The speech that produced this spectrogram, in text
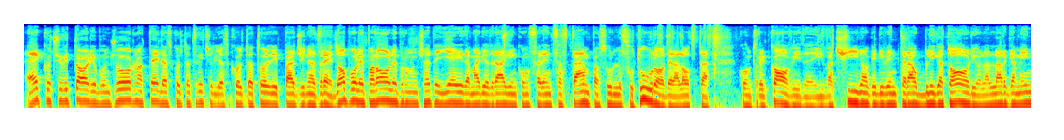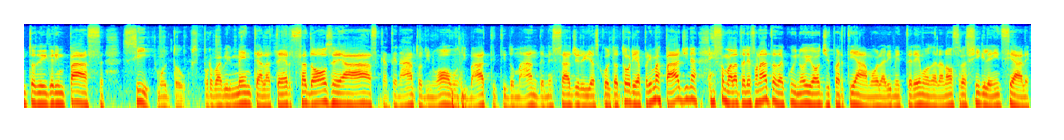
Eccoci Vittorio, buongiorno a te le ascoltatrici e gli ascoltatori di pagina 3. Dopo le parole pronunciate ieri da Mario Draghi in conferenza stampa sul futuro della lotta contro il Covid, il vaccino che diventerà obbligatorio, l'allargamento del Green Pass, sì, molto probabilmente alla terza dose ha scatenato di nuovo dibattiti, domande, messaggi degli ascoltatori a prima pagina. Insomma, la telefonata da cui noi oggi partiamo, la rimetteremo nella nostra sigla iniziale,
